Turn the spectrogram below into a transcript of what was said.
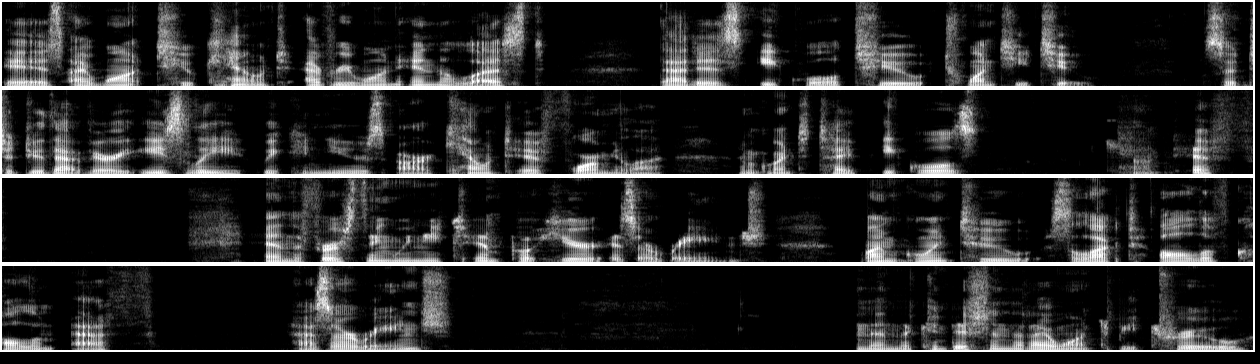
is I want to count everyone in the list that is equal to 22. So to do that very easily, we can use our COUNTIF formula. I'm going to type equals COUNTIF. And the first thing we need to input here is a range. I'm going to select all of column F as our range. And then the condition that I want to be true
